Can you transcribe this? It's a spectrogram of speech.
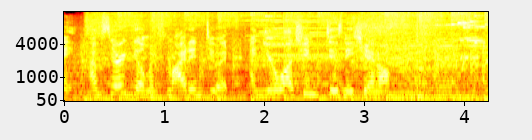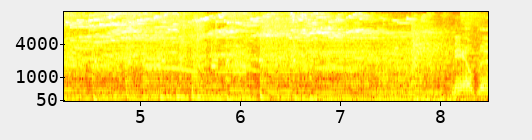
Hey, I'm Sarah Gilman from I Didn't Do It, and you're watching Disney Channel. Nailed it.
